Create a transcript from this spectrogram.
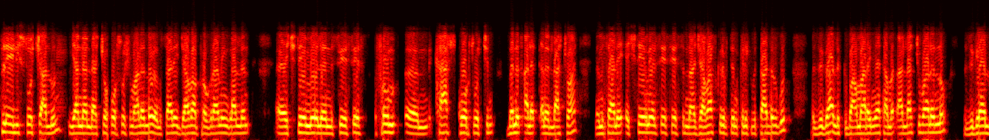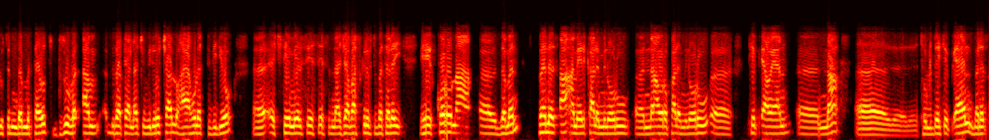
playlist ኦች አሉን። እያንዳንዳቸው ኮርሶች ማለት ነው። ለምሳሌ Java programming አለን HTML ን CSS from scratch ኮርሶችን በነፃ ለቀንላችኋል ለምሳሌ HTML CSS እና JavaScript ን click ብታደርጉት እዚ ጋር ልክ በአማርኛ ታመጣላችሁ ማለት ነው። እዚ ጋር ያሉትን እንደምታዩት ብዙ በጣም ብዛት ያላቸው ቪዲዮዎች አሉ። ሀያ ሁለት ቪዲዮ HTML CSS እና JavaScript በተለይ ይሄ ኮሮና ዘመን በነፃ አሜሪካ ለሚኖሩ እና አውሮፓ ለሚኖሩ ኢትዮጵያውያን እና ትውልደ ኢትዮጵያውያን በነፃ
